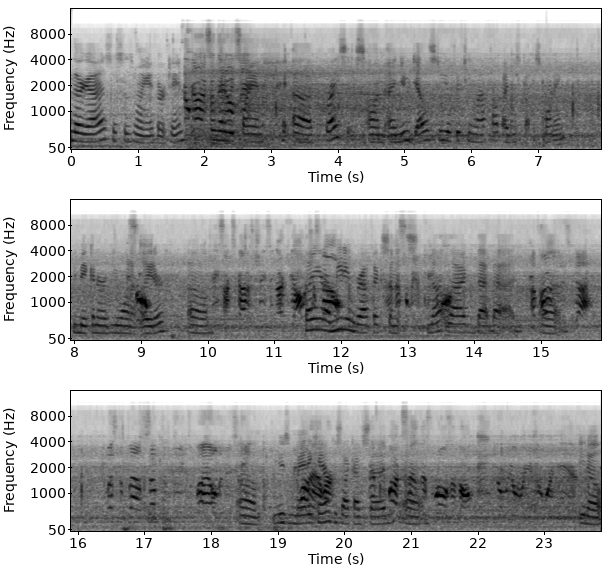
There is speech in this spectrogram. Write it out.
there guys, this is Wing 13 I'm going to be playing uh, Crysis on a new Dell Studio 15 laptop I just got this morning. Be making a review on it later. Um, playing it on medium graphics and it's not lagged that bad. Um, um, I'm using ManyCam because like I've said, um, you know,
